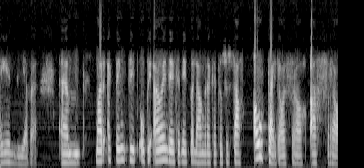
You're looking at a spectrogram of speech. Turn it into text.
eie lewe. Ehm um, maar ek dink dit op die ou ende is dit net belangrik dat ons osself altyd daai vraag afvra.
